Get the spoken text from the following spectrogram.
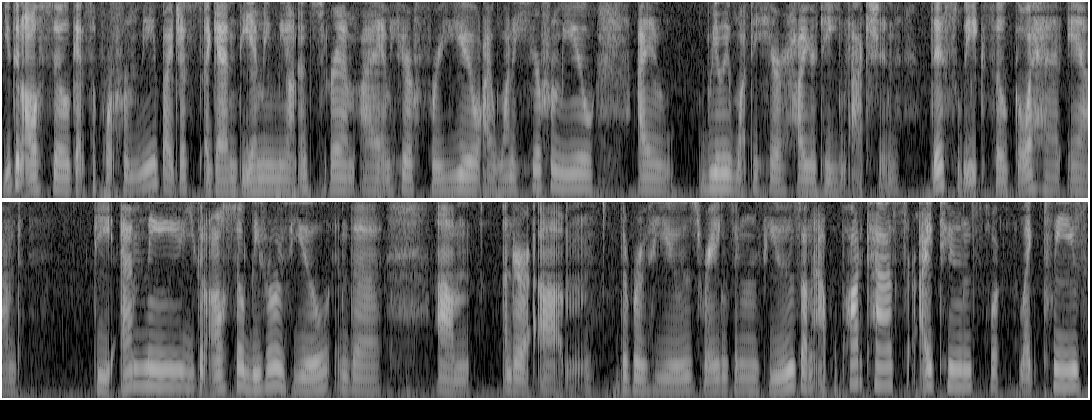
You can also get support from me by just again DMing me on Instagram. I am here for you. I want to hear from you. I really want to hear how you're taking action this week. So go ahead and DM me. You can also leave a review in the um, under um, the reviews, ratings and reviews on Apple Podcasts or iTunes. Like, please,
